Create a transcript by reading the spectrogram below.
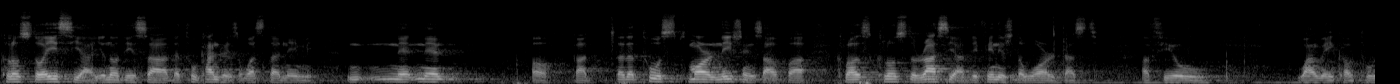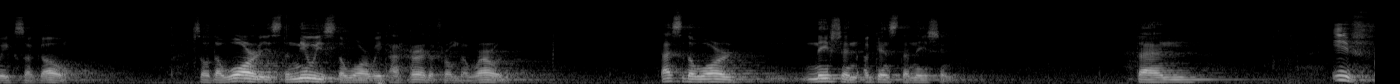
close to Asia. You know, these are the two countries. What's the name? N- n- oh, God. The, the, two small nations of uh, close, close to Russia, they finished the war just a few, one week or two weeks ago. So the war is the newest war we can heard from the world. That's the war nation against the nation. Then, if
